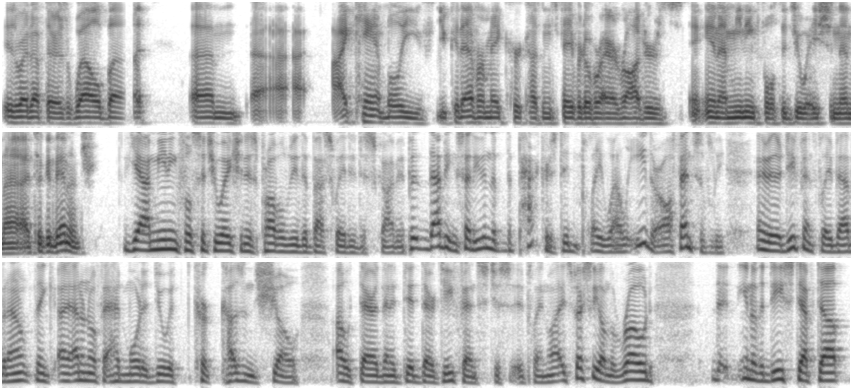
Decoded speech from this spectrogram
is right up there as well. But um, I, I can't believe you could ever make Kirk Cousins favorite over Aaron Rodgers in a meaningful situation, and I, I took advantage. Yeah, meaningful situation is probably the best way to describe it. But that being said, even the, the Packers didn't play well either offensively. Anyway, their defense played bad, but I don't think I, I don't know if it had more to do with Kirk Cousins' show out there than it did their defense just playing well, especially on the road. The, you know, the D stepped up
